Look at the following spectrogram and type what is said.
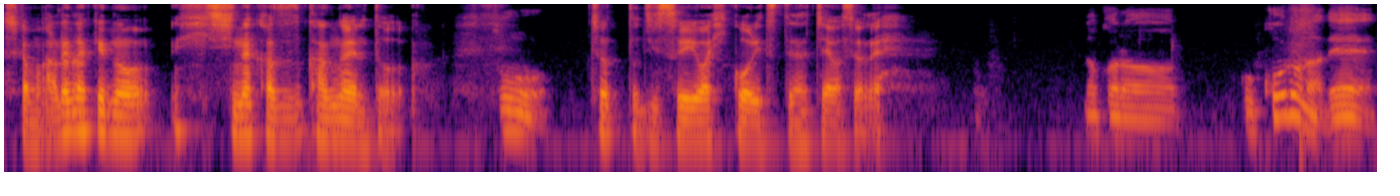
しかもあれだけの品数考えると、そちょっと自炊は非効率ってなっちゃいますよね。うだからコロナで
